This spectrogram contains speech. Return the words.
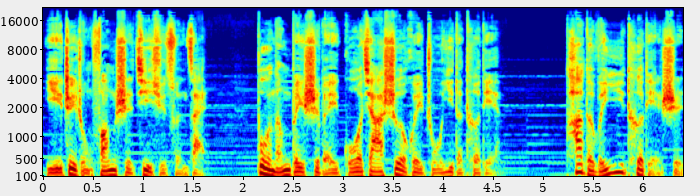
以这种方式继续存在，不能被视为国家社会主义的特点。它的唯一特点是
